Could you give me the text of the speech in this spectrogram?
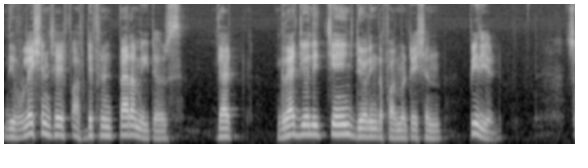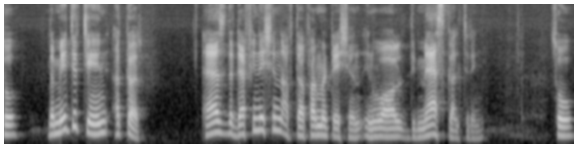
the relationship of different parameters that gradually change during the fermentation period. So, the major change occur as the definition of the fermentation involve the mass culturing. So,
